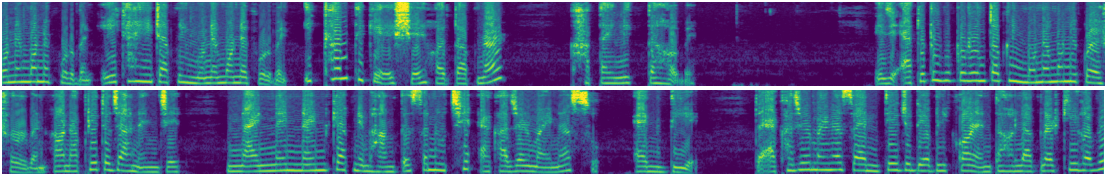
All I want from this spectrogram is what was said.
মনে মনে করবেন, এই কাহিনীটা আপনি মনে মনে করবেন, এখান থেকে এসে হয়তো আপনার খাতায় লিখতে হবে। এই যে এতটুকু পর্যন্ত আপনি মনে মনে করে ফেলবেন কারণ আপনি তো জানেন যে নাইন নাইন নাইনকে আপনি ভাঙতেছেন হচ্ছে এক হাজার মাইনাস এক দিয়ে। তো এক হাজার মাইনাস এক দিয়ে যদি আপনি করেন, তাহলে আপনার কি হবে?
